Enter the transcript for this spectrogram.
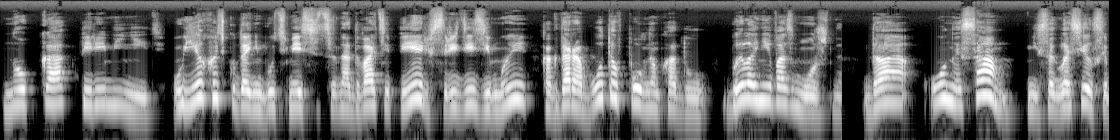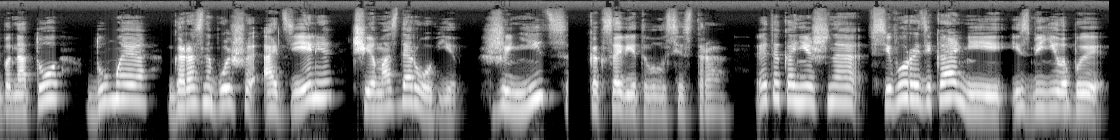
Но как переменить? Уехать куда-нибудь месяца на два теперь, среди зимы, когда работа в полном ходу, было невозможно. Да, он и сам не согласился бы на то, думая гораздо больше о деле, чем о здоровье. Жениться, как советовала сестра, это, конечно, всего радикальнее изменило бы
